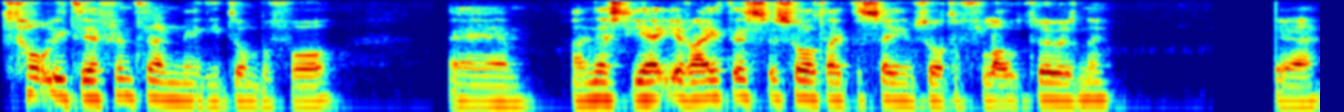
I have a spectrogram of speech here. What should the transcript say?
totally different than anything he'd done before. Um, and this yeah you're right this is sort of like the same sort of flow through, isn't it? Yeah.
